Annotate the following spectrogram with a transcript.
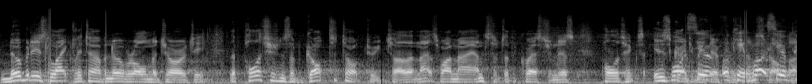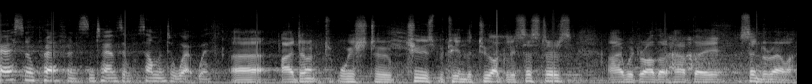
Nobody's likely to have an overall majority. The politicians have got to talk to each other, and that's why my answer to the question is politics is going What's to be your different. okay? What's your personal preference in terms of someone to work with? Uh, I don't wish to choose between the two ugly sisters. I would rather have the Cinderella.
